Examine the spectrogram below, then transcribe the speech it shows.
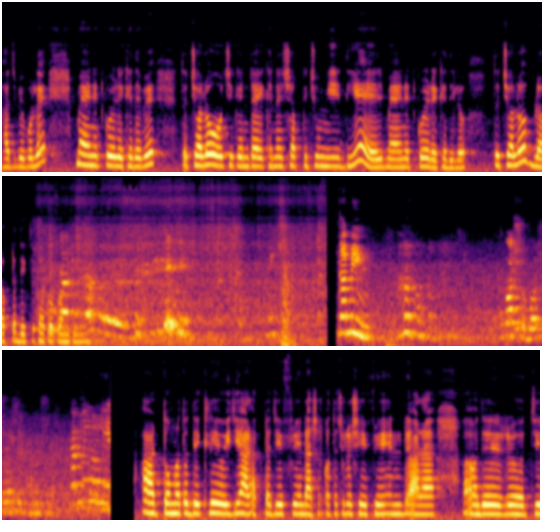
ভাজবে বলে ম্যারিনেট করে রেখে দেবে। তো চলো ও চিকেনটা এখানে সব কিছু দিয়ে ম্যারিনেট করে রেখে দিল। তো চলো ব্লগটা দেখতে থাকো কন্টিনিউ কামিং আর তোমরা তো দেখলে ওই যে আর একটা যে ফ্রেন্ড আসার কথা ছিল, সেই ফ্রেন্ড আর আমাদের হচ্ছে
